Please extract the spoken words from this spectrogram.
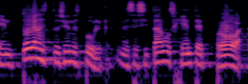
en todas las instituciones públicas. Necesitamos gente proa,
